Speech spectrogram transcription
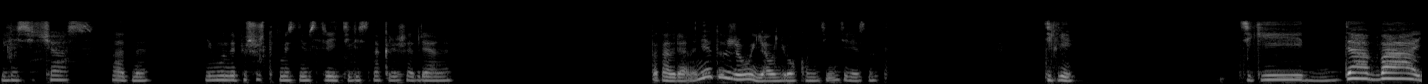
Или сейчас. Ладно. Ему напишу, чтобы мы с ним встретились на крыше Адриана. Пока Адриана нет, живу я у него в комнате. Интересно. Тики. Тики, давай!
